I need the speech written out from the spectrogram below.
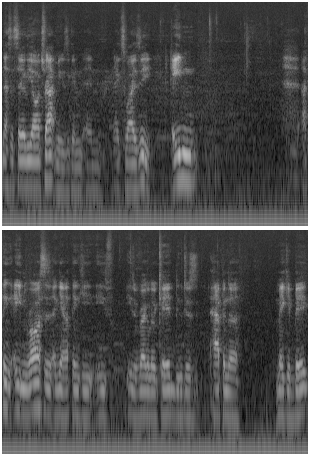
necessarily all trap music and and X Y Z. Adin. I think Adin Ross is again. I think he he's he's a regular kid who just happened to make it big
